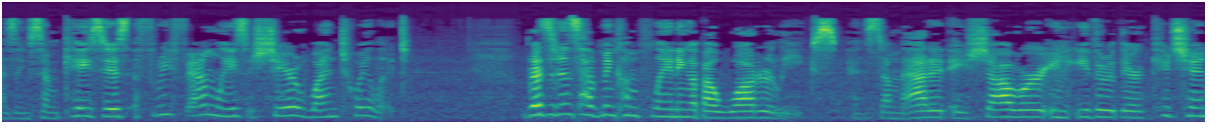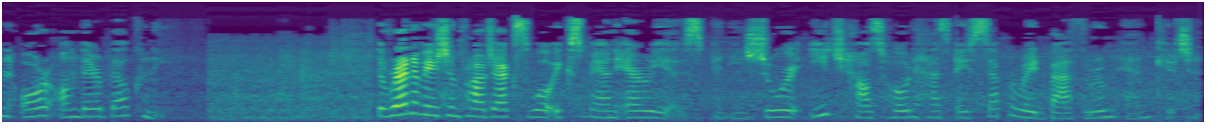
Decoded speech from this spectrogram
as in some cases, three families share one toilet. Residents have been complaining about water leaks, and some added a shower in either their kitchen or on their balcony. The renovation projects will expand areas and ensure each household has a separate bathroom and kitchen.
